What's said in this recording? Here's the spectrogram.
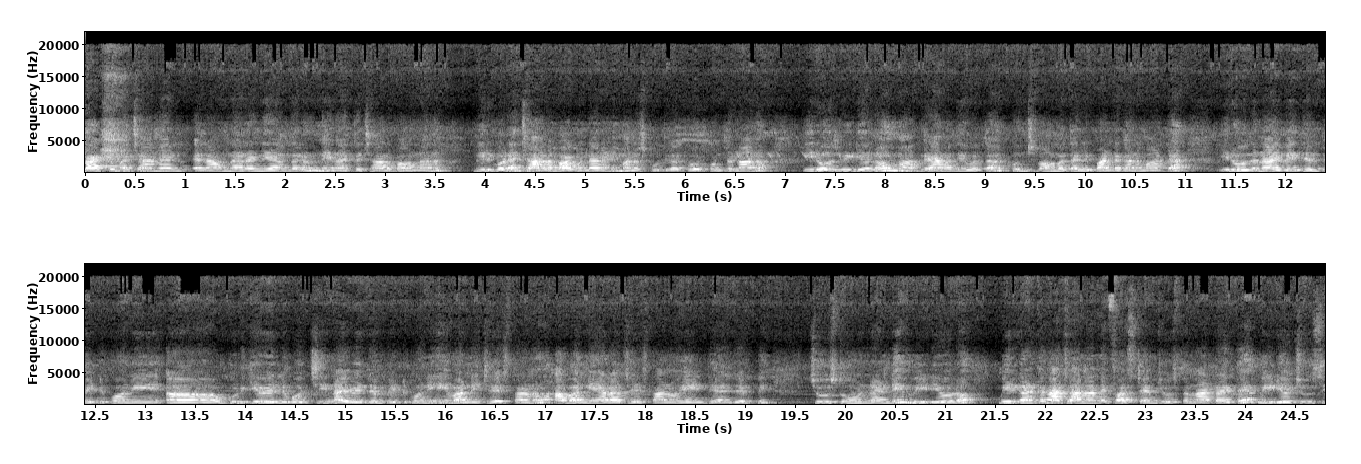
బ్యాక్ టు మై ఛానల్ ఎలా ఉన్నారండి అందరూ? నేనైతే చాలా బాగున్నాను. మీరు కూడా చాలా బాగుండాలని మనస్ఫూర్తిగా కోరుకుంటున్నాను. ఈరోజు వీడియోలో మా గ్రామ దేవత కుంచుమాంబ తల్లి పండగ అనమాట ఈరోజు నైవేద్యం పెట్టుకొని గుడికి వెళ్ళి వచ్చి నైవేద్యం పెట్టుకొని ఇవన్నీ చేస్తాను. అవన్నీ ఎలా చేస్తాను ఏంటి అని చెప్పి చూస్తూ ఉండండి వీడియోలో. మీరు కనుక నా ఛానల్ని ఫస్ట్ టైం చూస్తున్నట్టయితే వీడియో చూసి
